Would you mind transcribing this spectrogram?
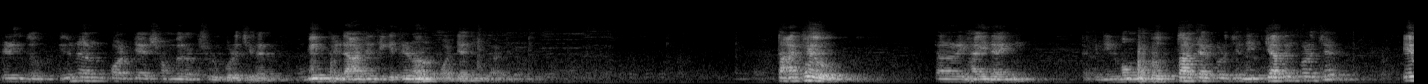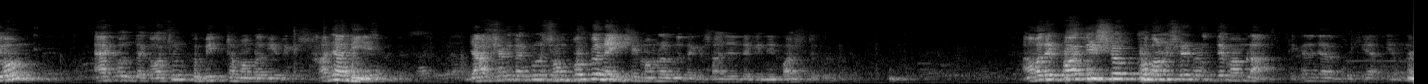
তিনি কিন্তু ইউনিয়ন পর্যায়ে সম্মেলন শুরু করেছিলেন, বিএনপি রাজনীতিকে তৃণমূল পর্যায়ে নিয়ে যাওয়ার জন্য। তাকেও তারা রেহাই দেয়নি, তাকে নির্মমভাবে অত্যাচার করেছে, নির্যাতন করেছে এবং এখন তাকে অসংখ্য মিথ্যা মামলা দিয়ে তাকে সাজা দিয়ে যার সাথে তার কোনো সম্পর্ক নেই, সেই মামলাগুলো তাকে সাজা তাকে নির্বাসিত করবে আমাদের পঁয়ত্রিশ লক্ষ মানুষের বিরুদ্ধে মামলা, এখানে যারা বসে আছি আমরা,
